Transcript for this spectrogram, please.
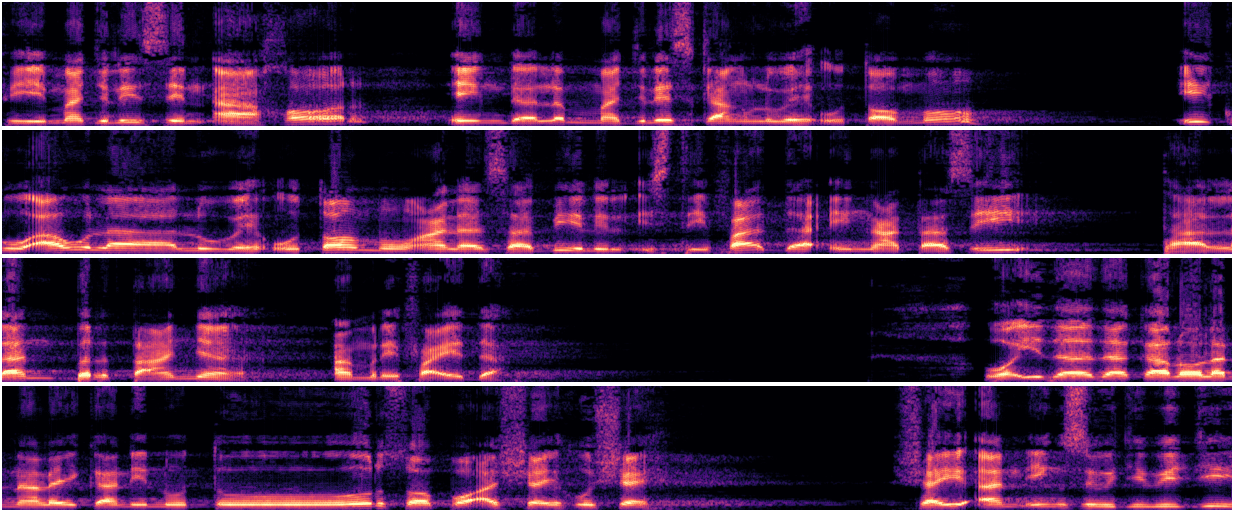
fi majlisin akhor ing dalam majlis kang luweh utama iku aula luweh utama ala sabilil istifadah ing ngatasi dalan bertanya amri faedah. Wa idza dzakara lan nalaikani nutur sapa asyaikhu syekh? Syai'an ing suwiji-wiji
